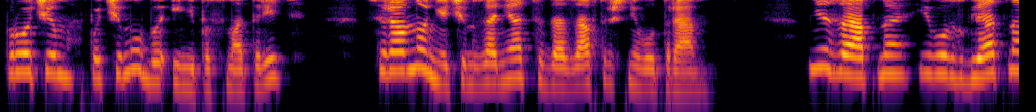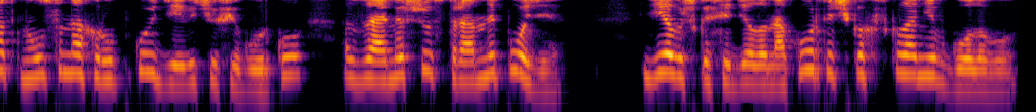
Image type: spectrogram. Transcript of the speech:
Впрочем, почему бы и не посмотреть? Все равно нечем заняться до завтрашнего утра. Внезапно его взгляд наткнулся на хрупкую девичью фигурку, замершую в странной позе. Девушка сидела на корточках, склонив голову.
